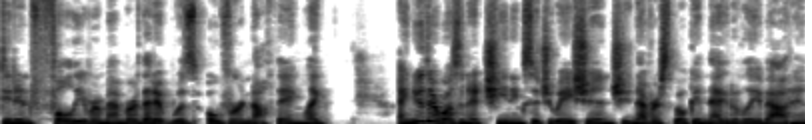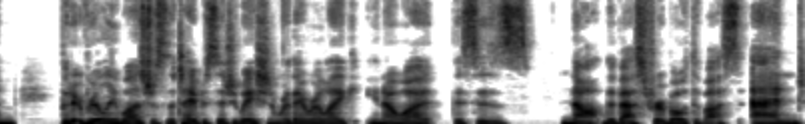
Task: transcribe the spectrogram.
didn't fully remember that it was over nothing. Like, I knew there wasn't a cheating situation. She'd never spoken negatively about him, but it really was just the type of situation where they were like, you know what? This is not the best for both of us. And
